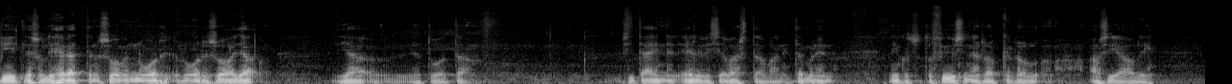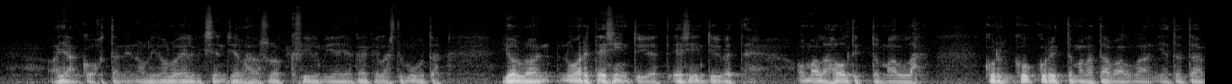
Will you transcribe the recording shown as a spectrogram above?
Beatles oli herättänyt Suomen nuori, nuorisoa ja, ja, ja tuota, sitä ennen Elvis ja vastaavaa, niin tämmöinen niin kutsuttu fyysinen rock'n'roll asia oli ajankohtainen. Oli ollut Elviksen Jailhouse Rock-filmiä ja kaikenlaista muuta, jolloin nuoret esiintyjät esiintyivät omalla holtittomalla, kur, kurittomalla tavallaan. Ja tota,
